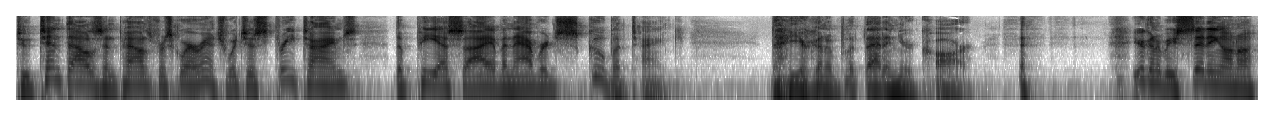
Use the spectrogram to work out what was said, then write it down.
to 10,000 pounds per square inch, which is three times the PSI of an average scuba tank. You're going to put that in your car. You're going to be sitting on a,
